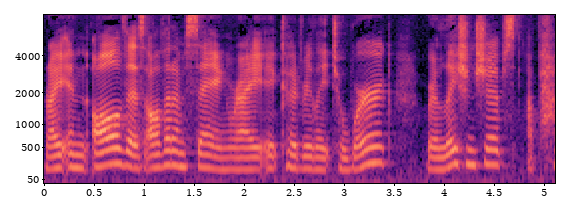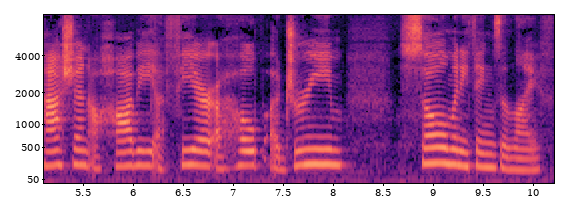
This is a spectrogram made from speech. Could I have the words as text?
right? And all this all that i'm saying right it could relate to work relationships a passion a hobby a fear a hope a dream so many things in life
